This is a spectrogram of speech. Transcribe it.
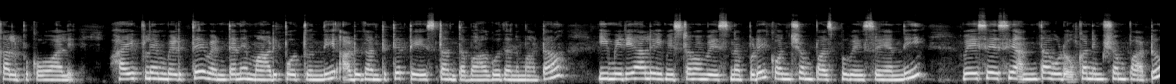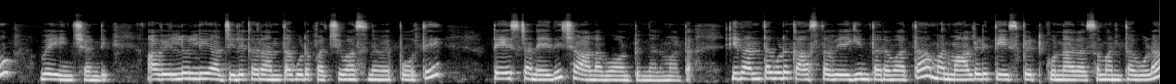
కలుపుకోవాలి. హై ఫ్లేమ్ పెడితే వెంటనే మాడిపోతుంది. అడుగంటితే టేస్ట్ అంత బాగోదనమాట ఈ మిరియాలు ఈ మిశ్రమం వేసినప్పుడే కొంచెం పసుపు వేసేయండి. వేసేసి అంతా కూడా ఒక నిమిషం పాటు వేయించండి. ఆ వెల్లుల్లి ఆ జీలకర్ర అంతా కూడా పచ్చివాసన పోతే టేస్ట్ అనేది చాలా బాగుంటుంది అనమాట ఇదంతా కూడా కాస్త వేగిన తర్వాత మనం ఆల్రెడీ తీసి పెట్టుకున్న రసం అంతా కూడా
